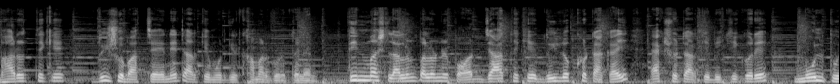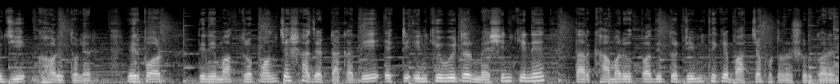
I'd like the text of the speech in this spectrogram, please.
ভারত থেকে দুইশো বাচ্চা এনে টার্কি মুরগির খামার গড়ে তোলেন। তিন মাস লালন পালনের পর যা থেকে দুই লক্ষ টাকায় একশো টার্কি বিক্রি করে মূল পুঁজি ঘরে তোলেন। এরপর তিনি মাত্র পঞ্চাশ হাজার টাকা দিয়ে একটি ইনকিউবেটর মেশিন কিনে তার খামারে উৎপাদিত ডিম থেকে বাচ্চা ফোটানো শুরু করেন।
